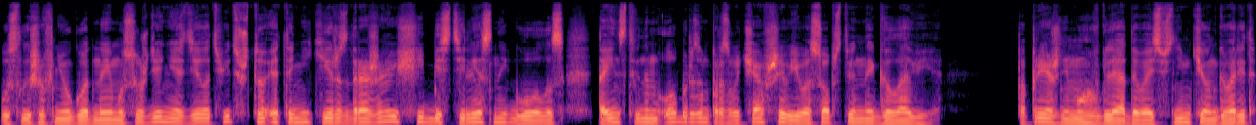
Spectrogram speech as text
услышав неугодное ему суждение, сделать вид, что это некий раздражающий бестелесный голос, таинственным образом прозвучавший в его собственной голове. По-прежнему, вглядываясь в снимки, он говорит,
